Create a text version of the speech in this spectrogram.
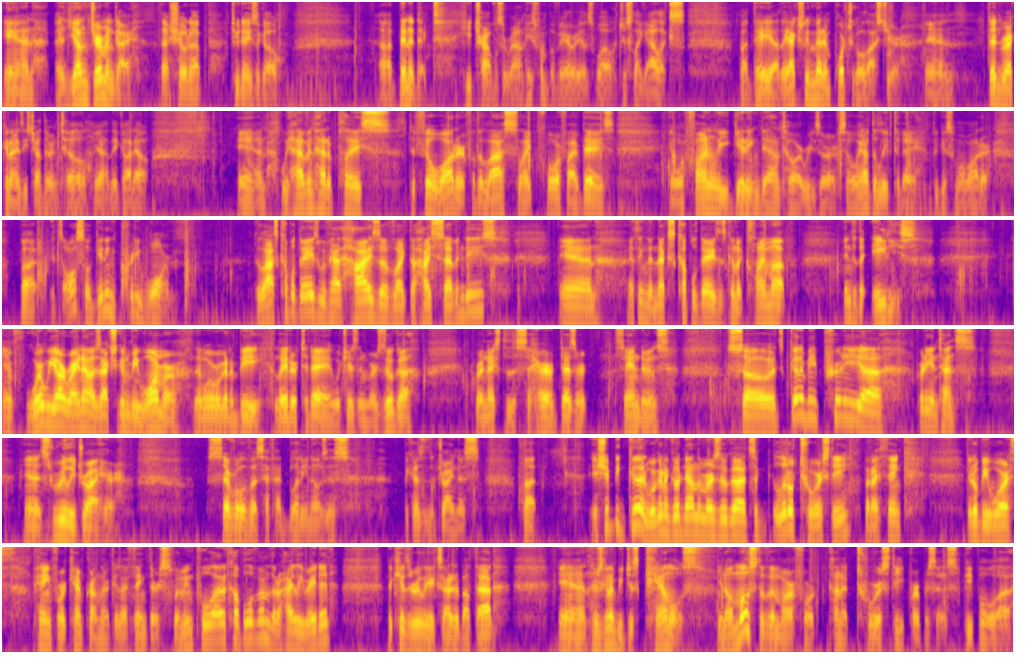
and a young German guy that showed up two days ago. Uh, Benedict, he travels around. He's from Bavaria as well, just like Alex. But they uh, they actually met in Portugal last year and didn't recognize each other until yeah they got out. And we haven't had a place to fill water for the last like four or five days and we're finally getting down to our reserve. So we have to leave today to get some more water. But it's also getting pretty warm. The last couple days we've had highs of like the high 70s and I think the next couple days it's going to climb up into the 80s. And where we are right now is actually going to be warmer than where we're going to be later today, which is in Merzouga, right next to the Sahara Desert sand dunes. So it's gonna be pretty uh, pretty intense, and it's really dry here. Several of us have had bloody noses because of the dryness, but it should be good. We're gonna go down the Merzouga. It's a little touristy, but I think it'll be worth paying for a campground there because I think there's swimming pool at a couple of them that are highly rated. The kids are really excited about that, and there's gonna be just camels you know, most of them are for kind of touristy purposes. People uh,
